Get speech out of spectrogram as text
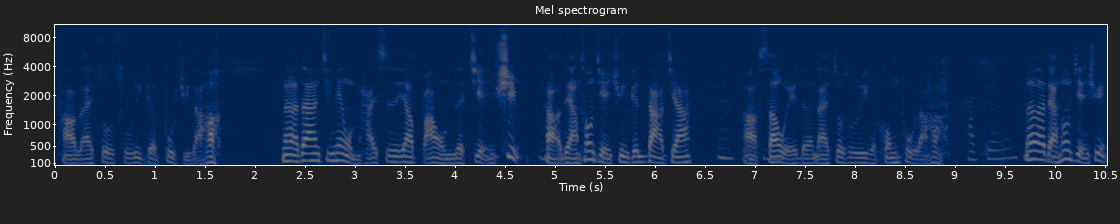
好来做出一个布局的哈。那当然，今天我们还是要把我们的简讯啊两通简讯跟大家啊稍微的来做出一个公布了哈。好的，那两通简讯，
